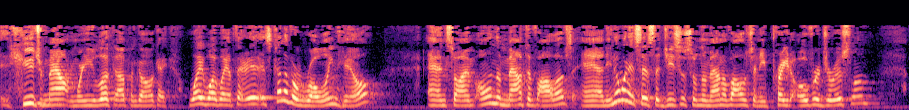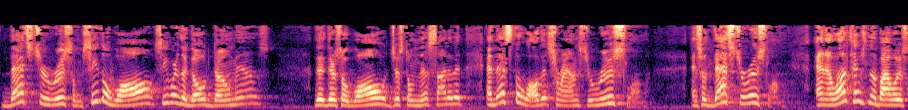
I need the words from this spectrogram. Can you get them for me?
a huge mountain where you look up and go, okay, way, way, way up there. It's kind of a rolling hill, and so I'm on the Mount of Olives. And you know when it says that Jesus was on the Mount of Olives and he prayed over Jerusalem? That's Jerusalem. See the wall? See where the gold dome is? There's a wall just on this side of it, and that's the wall that surrounds Jerusalem. And so that's Jerusalem. And a lot of times in the Bible it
